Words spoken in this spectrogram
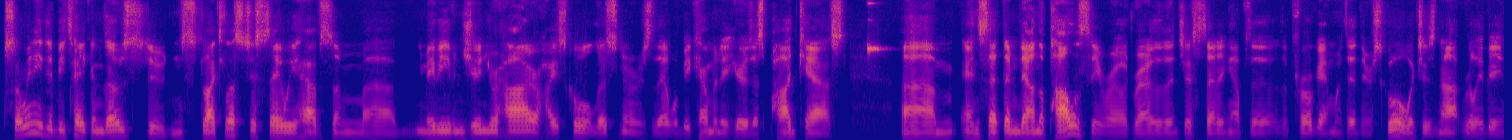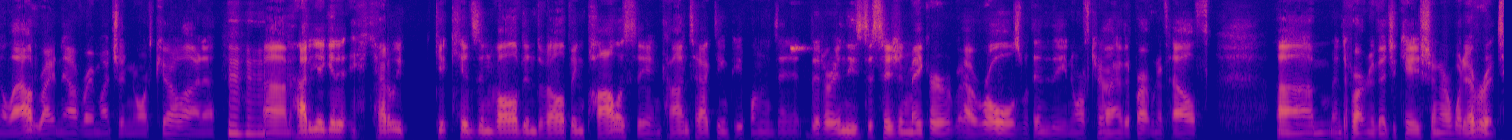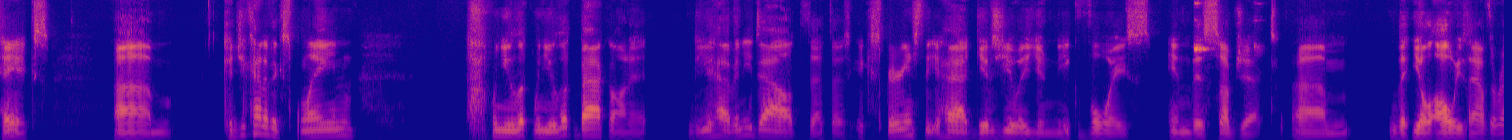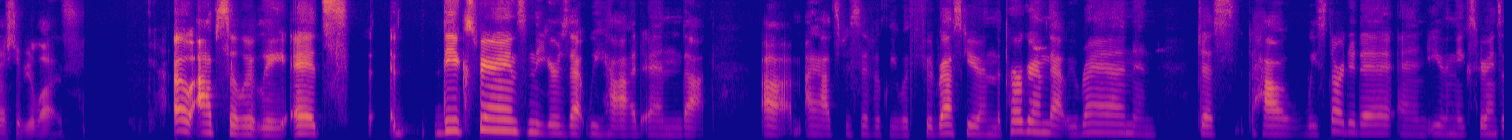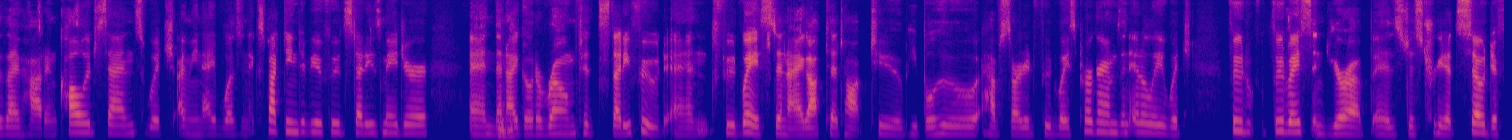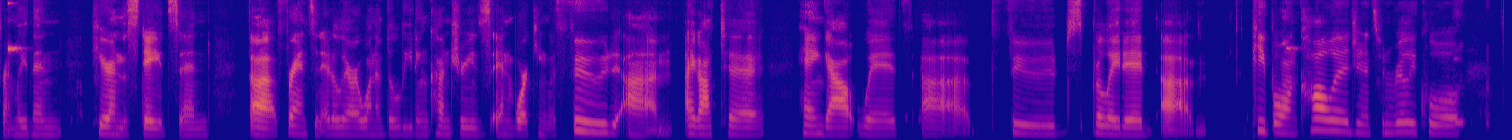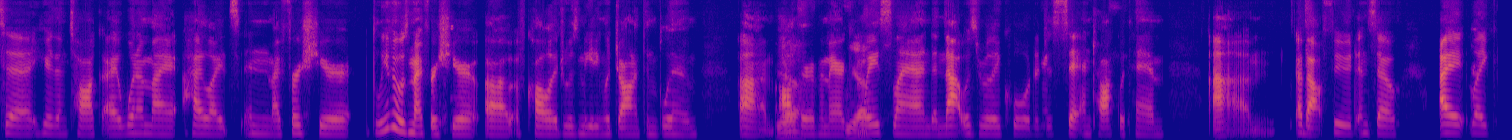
So we need to be taking those students, like let's just say we have some, uh, maybe even junior high or high school listeners that will be coming to hear this podcast, um, and set them down the policy road rather than just setting up the the program within their school, which is not really being allowed right now very much in North Carolina. Mm-hmm. Um, how do you get it? How do we get kids involved in developing policy and contacting people that are in these decision maker uh, roles within the North Carolina Department of Health um, and Department of Education or whatever it takes. Um, could you kind of explain when you look when you look back on it? Do you have any doubt that the experience that you had gives you a unique voice in this subject um, that you'll always have the rest of your life? Oh, absolutely. It's the experience in the years that we had and that um, I had specifically with Food Rescue and the program that we ran and just how we started it and even the experiences I've had in college since, which I mean, I wasn't expecting to be a food studies major. And then mm-hmm. I go to Rome to study food and food waste. And I got to talk to people who have started food waste programs in Italy, which food food waste in Europe is just treated so differently than here in the States. And uh, France and Italy are one of the leading countries in working with food. Um, I got to hang out with uh, food related um, people in college, and it's been really cool to hear them talk. I one of my highlights in my first year, believe it was my first year uh, of college, was meeting with Jonathan Bloom, um, yeah. author of American yeah. Wasteland, and that was really cool to just sit and talk with him um, about food. And so I like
